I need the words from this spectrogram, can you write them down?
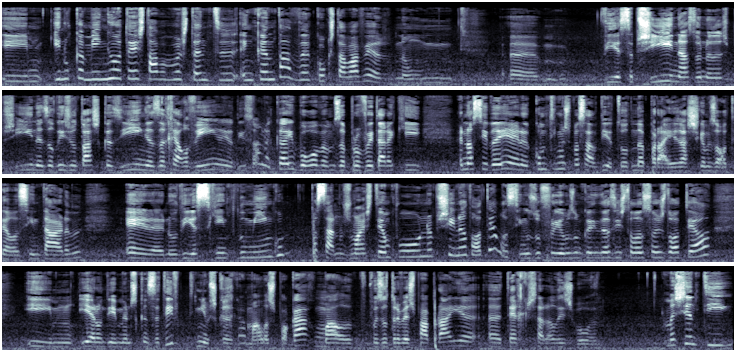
E, e no caminho até estava bastante encantada com o que estava a ver. Não, via-se a piscina, a zona das piscinas, ali junto às casinhas, a relvinha. Eu disse: Olha, ok, boa, vamos aproveitar aqui. A nossa ideia era, como tínhamos passado o dia todo na praia, já chegamos ao hotel assim tarde, era no dia seguinte, domingo, passarmos mais tempo na piscina do hotel. Assim, usufruíamos um bocadinho das instalações do hotel e, e, era um dia menos cansativo, porque tínhamos que carregar malas para o carro, mal depois outra vez para a praia, até regressar a Lisboa. Mas senti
